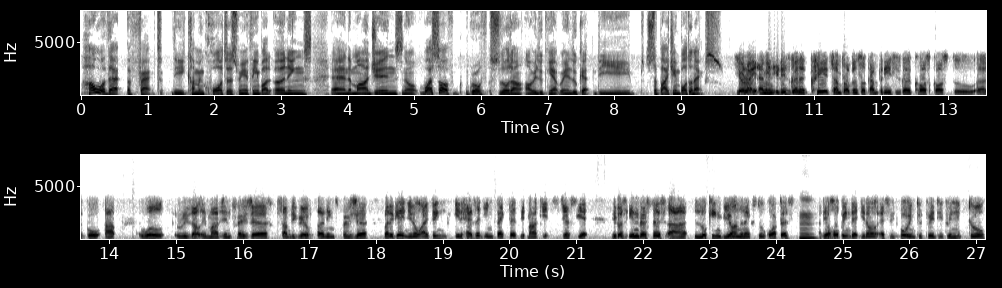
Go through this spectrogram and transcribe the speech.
how will that affect the coming quarters when you think about earnings and the margins? You know, what sort of growth slowdown are we looking at when you look at the supply chain bottlenecks? You're right. I mean, it is going to create some problems for companies. It's going to cause costs to uh, go up will result in margin pressure, some degree of earnings pressure. But again, you know, I think it hasn't impacted the markets just yet because investors are looking beyond the next two quarters. Mm. They're hoping that, you know, as we go into 2022,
